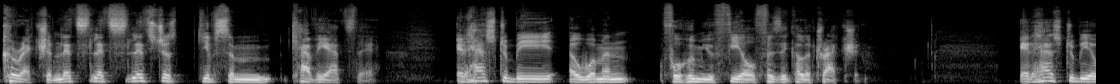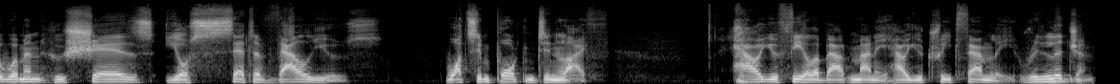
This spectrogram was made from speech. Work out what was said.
Correction. Let's let's let's just give some caveats there. It has to be a woman for whom you feel physical attraction. It has to be a woman who shares your set of values, what's important in life, how you feel about money, how you treat family, religion.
